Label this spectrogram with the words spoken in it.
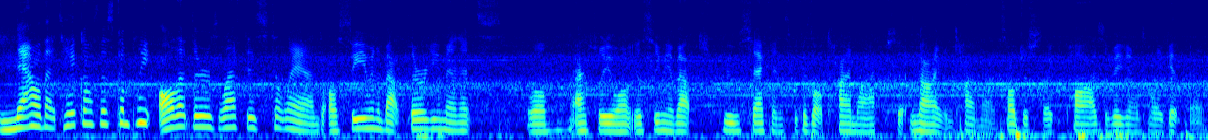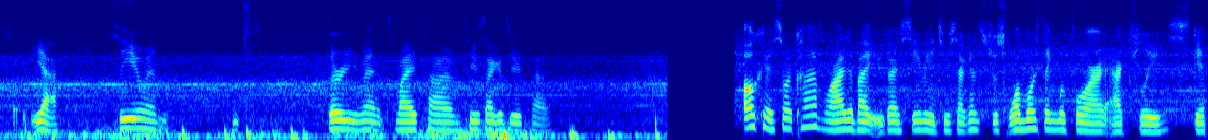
Now that takeoff is complete, all that there is left is to land. I'll see you in about 30 minutes. Well, actually, you won't. You'll see me about two seconds because I'll time lapse it. Not even time lapse. I'll just like pause the video until I get there. So yeah, see you in 30 minutes my time, two seconds your time. Okay, so I kind of lied about you guys seeing me in two seconds. Just one more thing before I actually skip,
